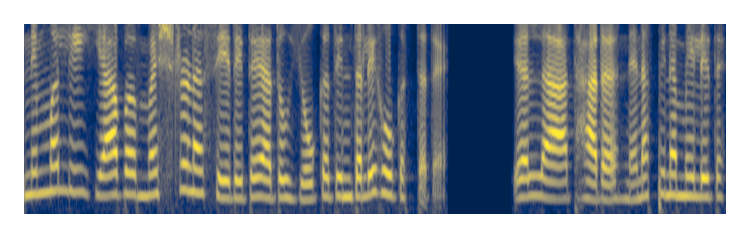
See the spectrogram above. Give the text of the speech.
ನಿಮ್ಮಲ್ಲಿ ಯಾವ ಮಿಶ್ರಣ ಸೇರಿದೆ ಅದು ಯೋಗದಿಂದಲೇ ಹೋಗುತ್ತದೆ. ಎಲ್ಲ ಆಧಾರ ನೆನಪಿನ ಮೇಲಿದೆ.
